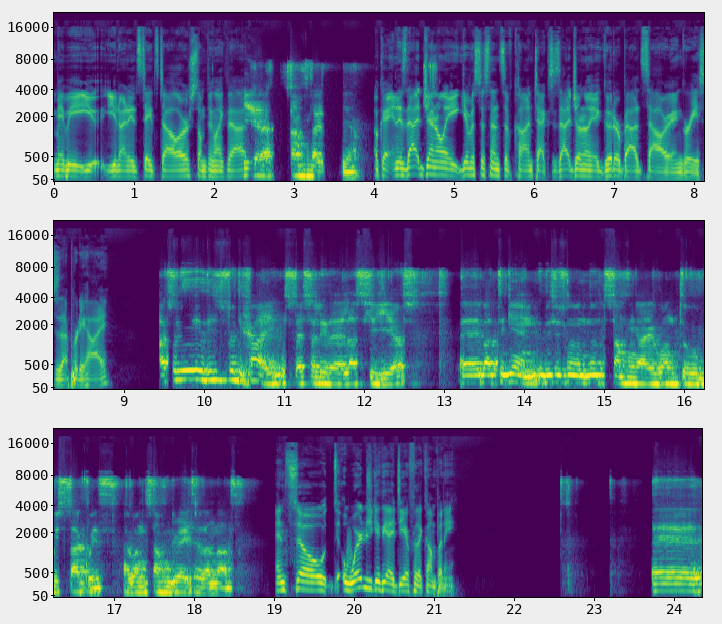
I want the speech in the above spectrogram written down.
maybe United States dollars, something like that. yeah, something like yeah. Okay, and is that generally give us a sense of context? Is that generally a good or bad salary in Greece? Is that pretty high? Actually, this is pretty high, especially the last few years. Uh, but again, this is not, not something I want to be stuck with. I want something greater than that. And so, where did you get the idea for the company? Uh,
